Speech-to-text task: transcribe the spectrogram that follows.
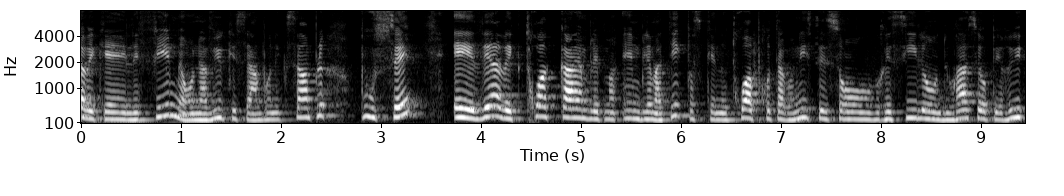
Avec euh, les films, on a vu que c'est un bon exemple, pousser et aider avec trois cas emblématiques parce que nos trois protagonistes sont au Brésil, au Honduras et au Pérou et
